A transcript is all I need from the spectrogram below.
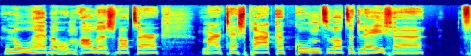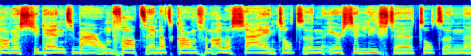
lol hebben om alles wat er maar ter sprake komt, wat het leven van een student maar omvat. En dat kan van alles zijn tot een eerste liefde, tot een. eh,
